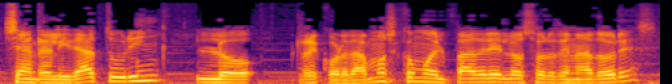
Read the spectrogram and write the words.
O sea, en realidad Turing lo recordamos como el padre de los ordenadores,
